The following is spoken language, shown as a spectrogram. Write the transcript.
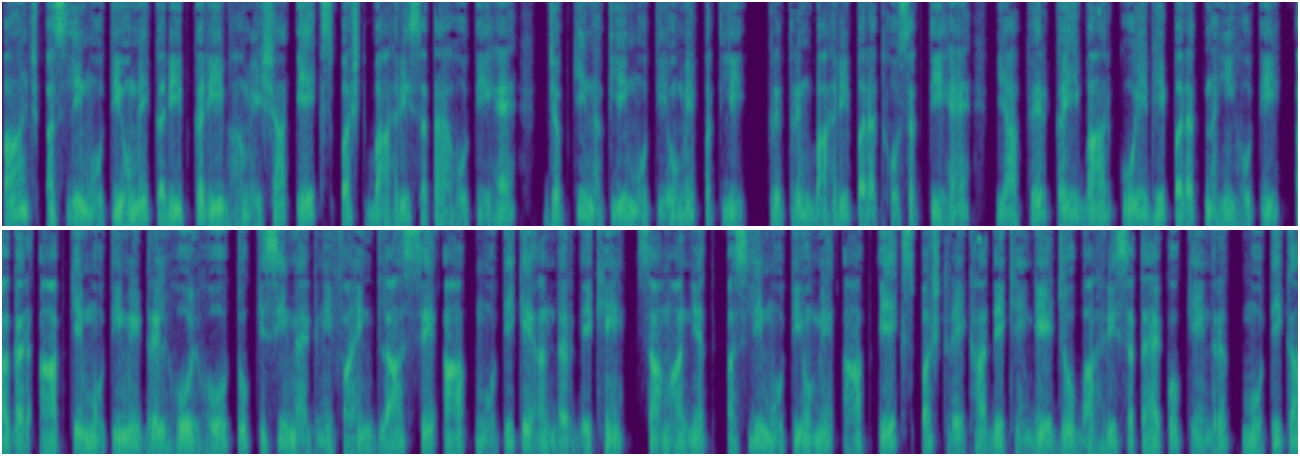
पाँच असली मोतियों में करीब करीब हमेशा एक स्पष्ट बाहरी सतह होती है, जबकि नकली मोतियों में पतली कृत्रिम बाहरी परत हो सकती है, या फिर कई बार कोई भी परत नहीं होती। अगर आपके मोती में ड्रिल होल हो तो किसी मैग्नीफाइंग ग्लास से आप मोती के अंदर देखें। सामान्यत, असली मोतियों में आप एक स्पष्ट रेखा देखेंगे, जो बाहरी सतह को केंद्र मोती का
